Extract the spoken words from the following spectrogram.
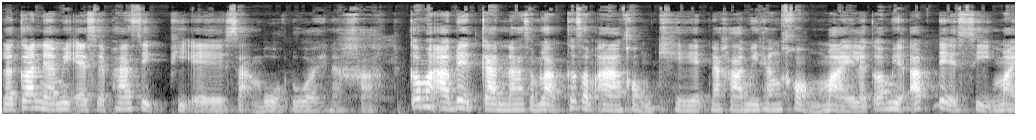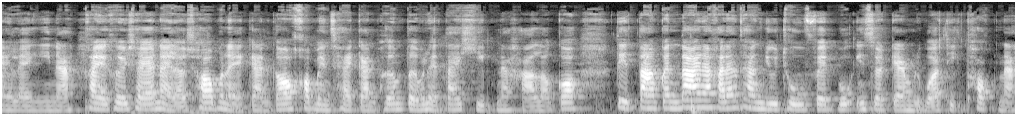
แล้วก็อันเนี้ยมี SPF 50 PA 3 บวกด้วยนะคะ ก็มาอัปเดตกันนะสำหรับเครื่องสำอางของเคสนะคะ มีทั้งของใหม่แล้วก็มีอัปเดตสีใหม่อะไรอย่างงี้นะ ใครเคยใช้อันไหนแล้วชอบอันไหนกันก็คอมเมนต์แชร์กันเพิ่มเติมไว้เลยใต้คลิปนะคะ แล้วก็ติดตามกันได้นะคะทั้งทาง YouTube Facebook Instagram หรือว่า TikTok นะ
